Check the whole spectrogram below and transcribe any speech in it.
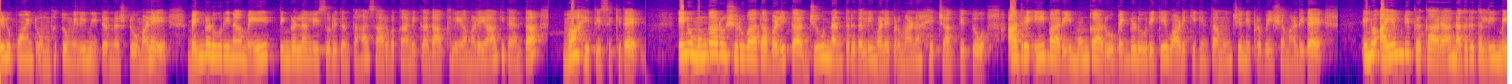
ಏಳು ಪಾಯಿಂಟ್ ಒಂಬತ್ತು ಮಿಲಿಮೀಟರ್ನಷ್ಟು ಮಳೆ ಬೆಂಗಳೂರಿನ ಮೇ ತಿಂಗಳಿನಲ್ಲಿ ಸುರಿದಂತಹ ಸಾರ್ವಕಾಲಿಕ ದಾಖಲೆಯ ಮಳೆಯಾಗಿದೆ ಅಂತ ಮಾಹಿತಿ ಸಿಕ್ಕಿದೆ. ಇನ್ನು ಮುಂಗಾರು ಶುರುವಾದ ಬಳಿಕ ಜೂನ್ ನಂತರದಲ್ಲಿ ಮಳೆ ಪ್ರಮಾಣ ಹೆಚ್ಚಾಗ್ತಿತ್ತು. ಆದರೆ ಈ ಬಾರಿ ಮುಂಗಾರು ಬೆಂಗಳೂರಿಗೆ ವಾಡಿಕೆಗಿಂತ ಮುಂಚೆನೆ ಪ್ರವೇಶ ಮಾಡಿದೆ. ಇನ್ನು ಐಎಂಡಿ ಪ್ರಕಾರ ನಗರದಲ್ಲಿ ಮೇ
